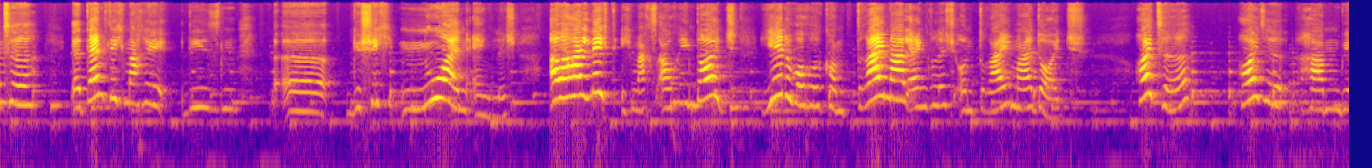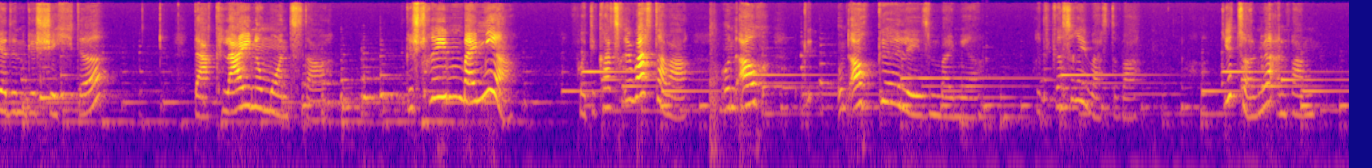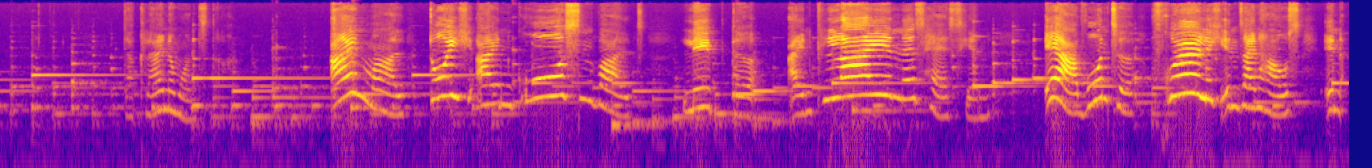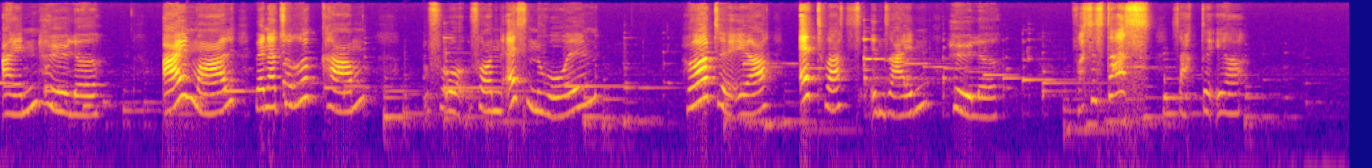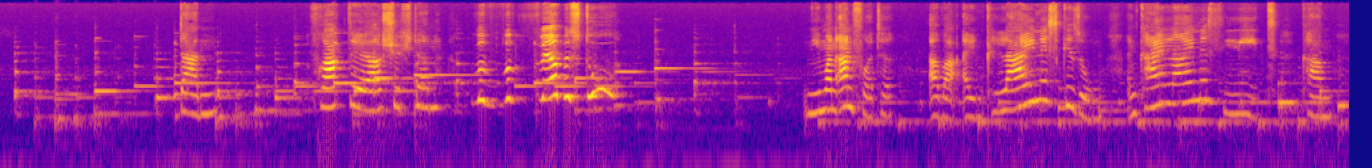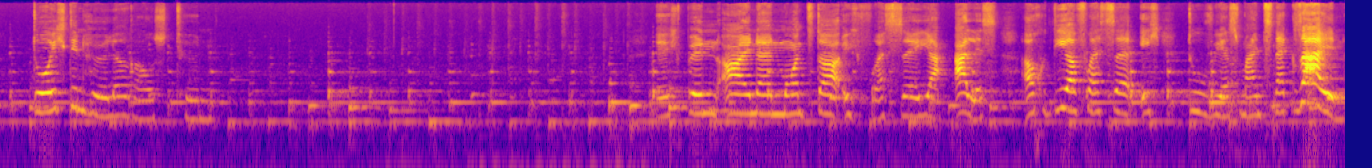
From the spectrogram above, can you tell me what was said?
Leute, ihr denkt, ich mache diesen äh, Geschichten nur in Englisch. Aber halt nicht, ich mache es auch in Deutsch. Jede Woche kommt dreimal Englisch und dreimal Deutsch. Heute, heute haben wir die Geschichte Der kleine Monster. Geschrieben bei mir, Frutika Srivastava. Und auch, und auch gelesen bei mir, Frutika Srivastava. Jetzt sollen wir anfangen. Der kleine Monster. Einmal durch einen großen Wald lebte ein kleines Häschen. Er wohnte fröhlich in sein Haus in einer Höhle. Einmal, wenn er zurückkam von Essen holen, hörte er etwas in seiner Höhle. Was ist das? sagte er. Dann fragte er schüchtern, wer bist du? Niemand antwortete, aber ein kleines Gesung, ein kleines Lied kam durch den Höhle raustönen. Bin ein Monster, ich fresse ja alles. Auch dir fresse ich, du wirst mein Snack sein.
